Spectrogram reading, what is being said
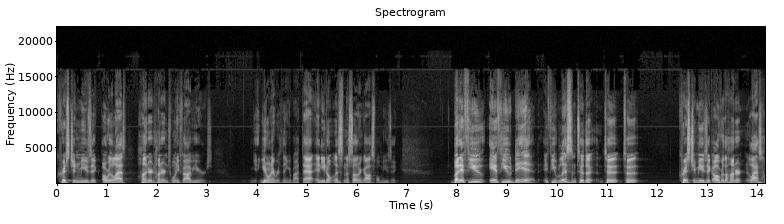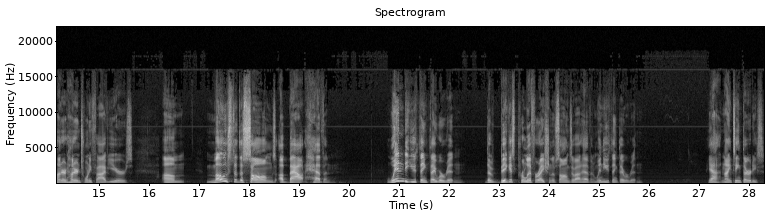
Christian music over the last 100, 125 years, you don't ever think about that, and you don't listen to Southern gospel music. But if you if you did, if you listened to the to to Christian music over the 100, last 100, 125 years, um, most of the songs about heaven, when do you think they were written? The biggest proliferation of songs about heaven. When do you think they were written? Yeah, 1930s.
